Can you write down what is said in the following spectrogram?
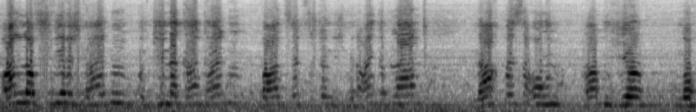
Anlaufschwierigkeiten und Kinderkrankheiten waren selbstverständlich mit eingeplant. Nachbesserungen haben hier noch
